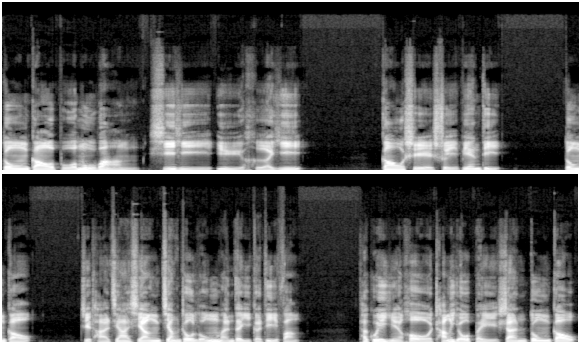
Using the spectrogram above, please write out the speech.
东高薄暮望，习以欲何依？高是水边地，东高指他家乡绛州龙门的一个地方。他归隐后，常游北山东高，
